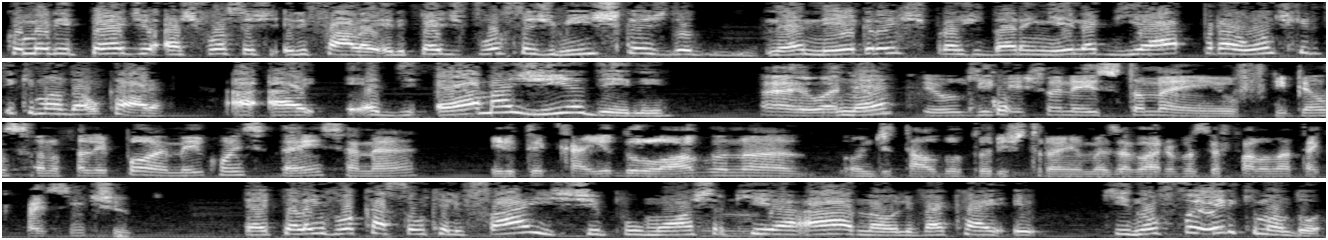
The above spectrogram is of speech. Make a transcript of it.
Como ele pede as forças, ele fala, ele pede forças místicas, do- né, negras, pra ajudarem ele a guiar pra onde que ele tem que mandar o cara. A- a- é, é a magia dele. É, eu, Né? eu me questionei isso também. Eu fiquei pensando, falei, pô, é meio coincidência, né? Ele ter caído logo na, onde tá o Doutor Estranho, mas agora você falando até que faz sentido. E aí, pela invocação que ele faz, tipo, mostra Hum. que, ah, não, ele vai cair. Que não foi ele que mandou.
